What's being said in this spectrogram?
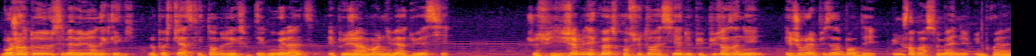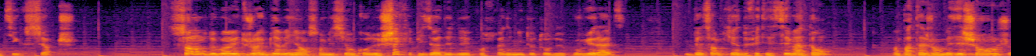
Bonjour à tous et bienvenue dans Déclic, le podcast qui tente de décrypter Google Ads et plus généralement l'univers du SIA. Je suis Jeremy Lacoste, consultant SIA depuis plusieurs années et j'aurai le plaisir d'aborder une fois par semaine une problématique search. Sans langue de bois et toujours avec bienveillance, ambition au cours de chaque épisode est de déconstruire des mythes autour de Google Ads, une plateforme qui vient de fêter ses 20 ans, en partageant mes échanges,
